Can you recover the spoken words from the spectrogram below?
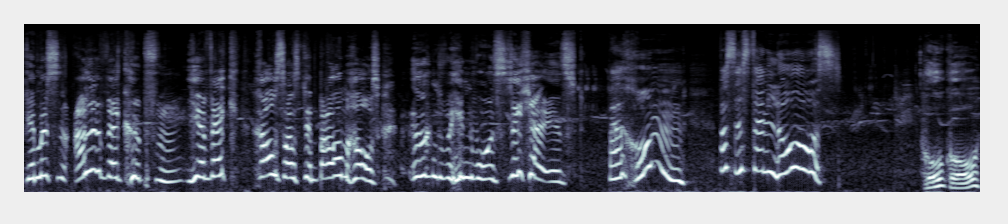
Wir müssen alle weghüpfen. Hier weg, raus aus dem Baumhaus. Irgendwo hin, wo es sicher ist. Warum? Was ist denn los? Hugo,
